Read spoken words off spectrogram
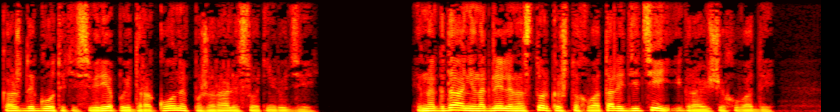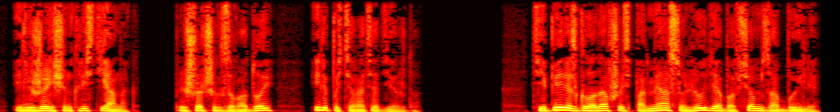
Каждый год эти свирепые драконы пожирали сотни людей. Иногда они наглели настолько, что хватали детей, играющих у воды, или женщин-крестьянок, пришедших за водой или постирать одежду. Теперь, изголодавшись по мясу, люди обо всем забыли.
